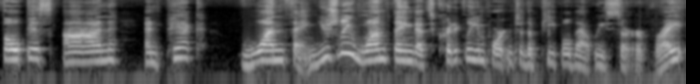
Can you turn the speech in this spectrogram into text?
focus on and pick one thing, usually one thing that's critically important to the people that we serve, right?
